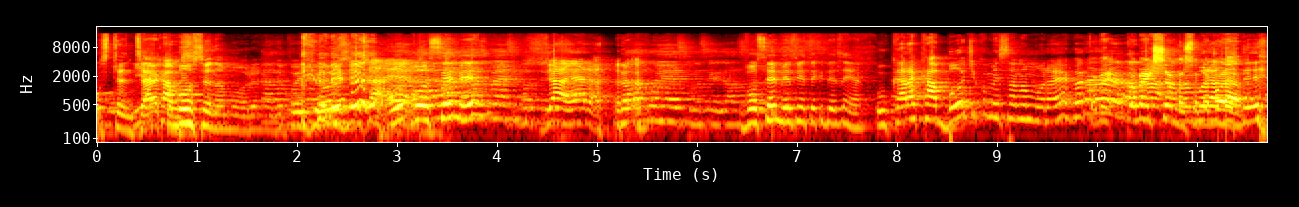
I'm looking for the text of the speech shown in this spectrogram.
Os E tentáculos. acabou seu namoro, né? Depois de hoje já era. Você mesmo, conhece vocês. Já era. Ela conhece vocês. ela você mesmo ia ter que desenhar. O cara acabou de começar a namorar e agora. Como é- como é que a- chama a seu namorada namorado? dele-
